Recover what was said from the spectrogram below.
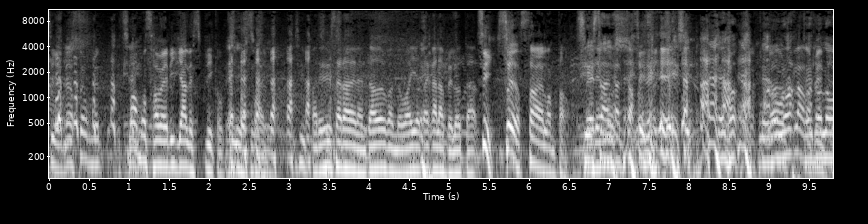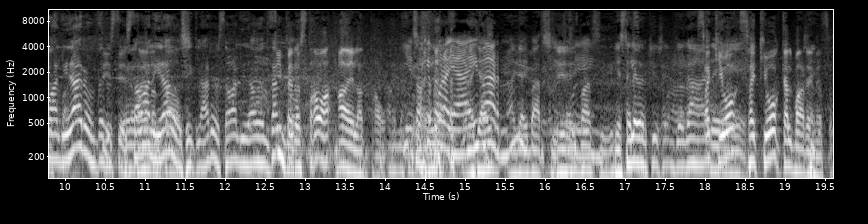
sí, en este momento. Vamos a ver y ya le explico. ahí. Sí, parece estar adelantado cuando vaya a atacar la pelota. Sí, sí, está adelantado. Sí, está adelantado. Sí, sí. Sí, sí. Pero, pero lo, pero lo validaron, pero Sí, sí, está está validado, adelantado. sí, claro, está validado el tanto. Sí, pero estaba adelantado. Y eso que por allá hay bar, ¿no? Allá hay bar, sí. Sí, hay bar, sí. Y este Leverkusen llega Se de- equivoca, se equivoca el bar en eso.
